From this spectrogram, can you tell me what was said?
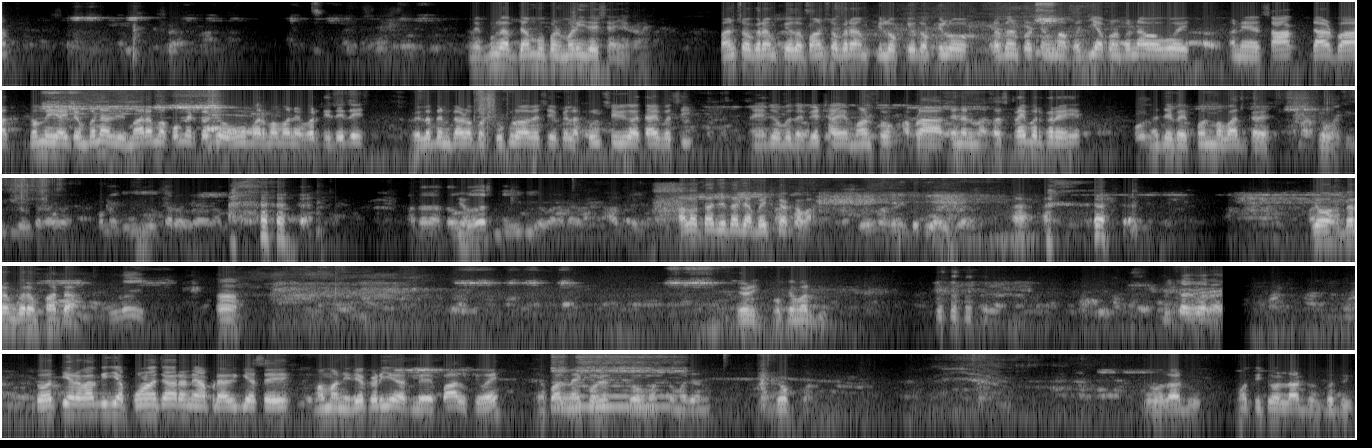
અને ગુલાબ જાંબુ પણ મળી જશે અહીંયા કણે પાંચસો ગ્રામ કહો પાંચસો ગ્રામ, કિલો કહો કિલો. લગ્ન પ્રસંગમાં ભજીયા પણ બનાવવા હોય. અને શાક દાળ ભાત ગમે એ આઈટમ બનાવી મારામાં કોમેન્ટ કરજો હું મારા મામાને વર્ધી દઈ દઈશ. હવે લગ્ન ગાળો પણ ટુકડો આવે છે પેલા તુલસી વિવાહ થાય પછી. અહીંયા જો બધા બેઠા એ માણસો આપણા ચેનલમાં સબસ્ક્રાઈબર કરે છે. અજયભાઈ ફોનમાં વાત કરે. જો. હાલો તાજે તાજા બેઠકા ખાવા. હા. જો ગરમ ગરમ ફાટા. હા. રેડી ઓકે મારી દો. તો અત્યારે વાગી ગયા પોણા ચાર અને આપણે આવી ગયા છે મામાની રેકડીએ એટલે પાલ કહેવાય. પાલ નાખ્યો છે. જો મસ્ત મજાનું જોક પણ જો લાડુ મોતીચોર લાડુ બધું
